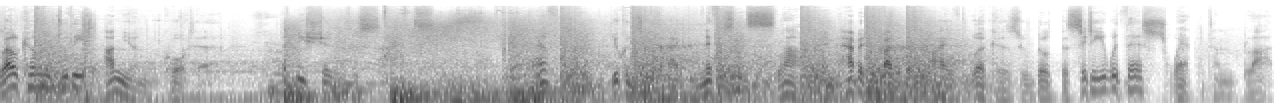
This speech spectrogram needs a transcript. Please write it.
Welcome to the Onion Quarter. Let me show you the sights. Left, you can see the magnificent slum inhabited by the deprived workers who built the city with their sweat and blood.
